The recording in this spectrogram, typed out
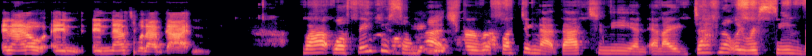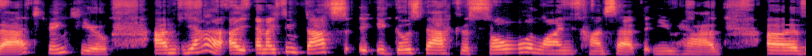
And i don't and and that's what i've gotten Wow. Well, thank you so much for reflecting that back to me. And, and I definitely received that. Thank you. Um, yeah. I, and I think that's, it, it goes back the soul aligned concept that you have of,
